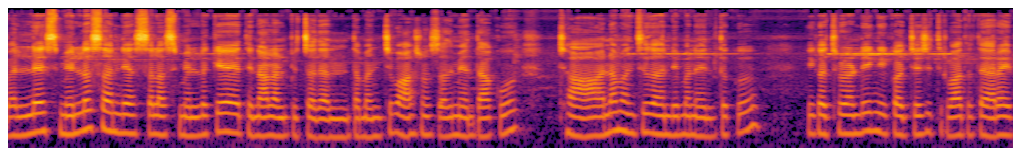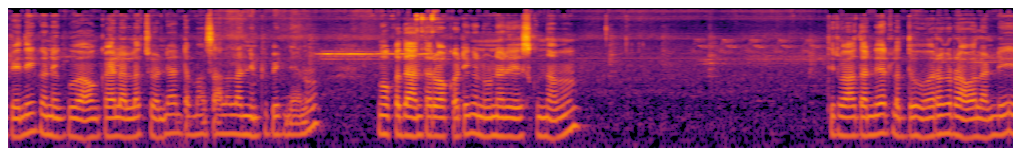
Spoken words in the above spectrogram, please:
భలే స్మెల్ వస్తుంది అసలు ఆ స్మెల్కే తినాలనిపించదు అంత మంచి వాసన వస్తుంది మెంతాకు చాలా మంచిది కదండి మన హెల్త్కు. ఇక చూడండి ఇంక వచ్చేసి తర్వాత తయారైపోయింది. ఇక నేను వంకాయలల్లా చూడండి అంటే మసాలాలు నింపి పెట్టినాను. ఇంకొక దాని తర్వాత ఒకటి ఇంక నూనెలు వేసుకుందాము. తర్వాత అండి అట్లా దూరగా రావాలండి.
